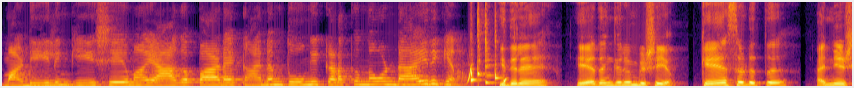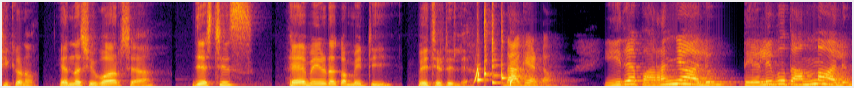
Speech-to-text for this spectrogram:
മടിയിലും കീശയുമായി ആകെപ്പാടെ കനം തൂങ്ങിക്കിടക്കുന്നതുകൊണ്ടായിരിക്കണം. ഇതിലെ ഏതെങ്കിലും വിഷയം കേസെടുത്ത് അന്വേഷിക്കണം എന്ന ശുപാർശ ജസ്റ്റിസ് ഹേമയുടെ കമ്മിറ്റി വെച്ചിട്ടില്ല. ഇതാ കേട്ടോ ഇര പറഞ്ഞാലും തെളിവ് തന്നാലും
